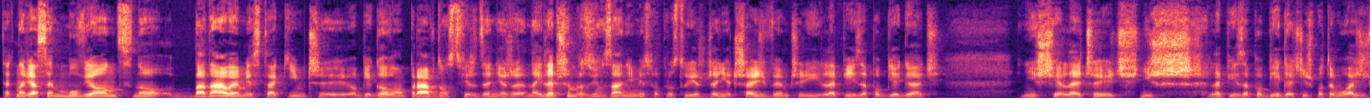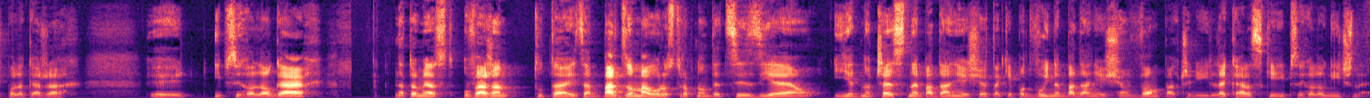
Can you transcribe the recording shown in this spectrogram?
Tak nawiasem mówiąc, no, banałem jest takim, czy obiegową prawdą stwierdzenie, że najlepszym rozwiązaniem jest po prostu jeżdżenie trzeźwym, czyli lepiej zapobiegać niż się leczyć, niż lepiej zapobiegać niż potem łazić po lekarzach yy, i psychologach. Natomiast uważam tutaj za bardzo mało roztropną decyzję jednoczesne badanie się, takie podwójne badanie się w WOMP-ach, czyli lekarskie i psychologiczne.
